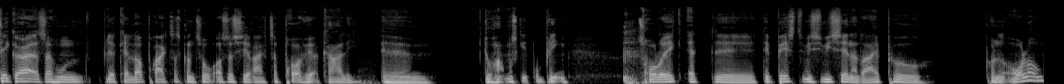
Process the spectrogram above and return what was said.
det gør altså, at hun bliver kaldt op på rektors kontor, og så siger rektor, prøv at høre, Carly, øh, du har måske et problem. Tror du ikke, at øh, det er bedst, hvis vi sender dig på, på noget overlov?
